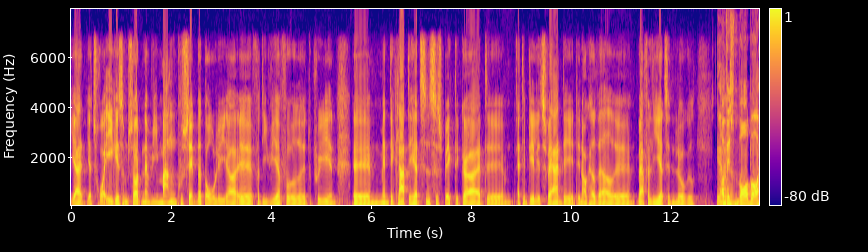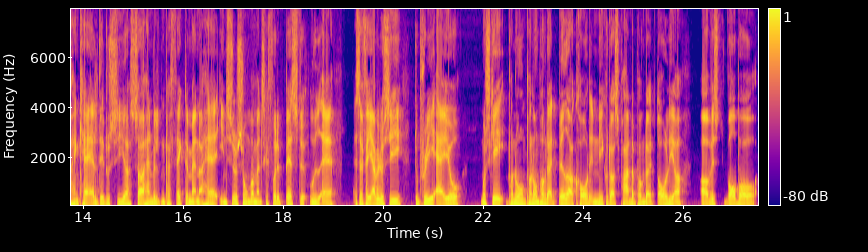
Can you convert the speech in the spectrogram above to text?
jeg, jeg tror ikke som sådan, at vi er mange procenter dårligere, øh, fordi vi har fået øh, Dupree ind. Øh, men det er klart, at det her tidsaspekt, det gør, at, øh, at det bliver lidt sværere, end det, det nok havde været, øh, i hvert fald lige her til den lukkede. Ja. Og hvis Vorborg han kan alt det, du siger, så er han vel den perfekte mand at have i en situation, hvor man skal få det bedste ud af... Altså, for jeg vil jo sige, Dupree er jo måske på nogle, på nogle punkter et bedre kort end Nikodos, på andre punkter et dårligere. Og hvis Vorborg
